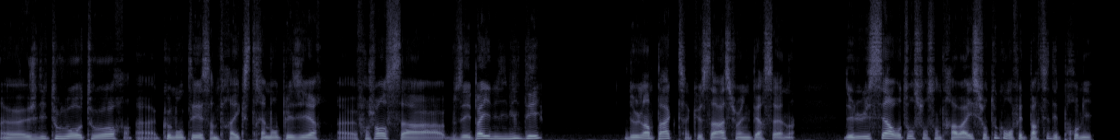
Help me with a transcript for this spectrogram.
euh, je lis toujours autour. commentez, ça me fera extrêmement plaisir. franchement, ça, vous n'avez pas une idée de l'impact que ça a sur une personne, de lui laisser un retour sur son travail, surtout quand on fait partie des premiers.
